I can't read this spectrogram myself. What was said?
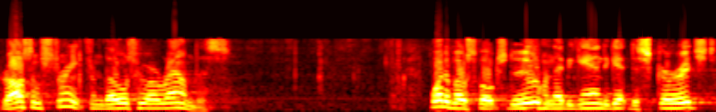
Draw some strength from those who are around us. What do most folks do when they begin to get discouraged?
